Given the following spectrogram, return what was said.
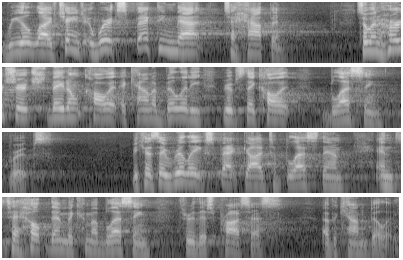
real life change, and we're expecting that to happen. So in her church, they don't call it accountability groups, they call it blessing groups because they really expect God to bless them and to help them become a blessing through this process of accountability.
